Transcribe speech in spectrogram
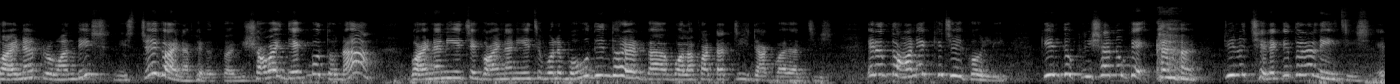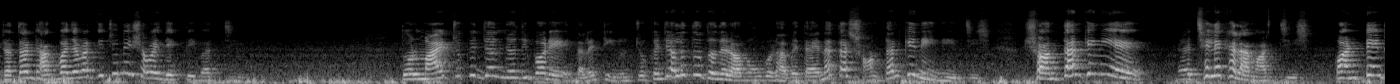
গয়নার প্রমাণ দিস, নিশ্চয়ই গয়না ফেরত পাবি। সবাই দেখব তো না? গয়না নিয়েছে গয়না নিয়েছে বলে বহুদিন ধরে গলা ফাটাচ্ছিস, ডাক বাজাচ্ছিস। এরকম তো অনেক কিছুই করলি। কিন্তু কৃষাণুকে টিনু ছেলেকে তোরা নিয়েছিস। এটা তো আর ঢাক বাজাবার কিছু নেই, সবাই দেখতেই পাচ্ছি। তোর মায়ের চোখের জল যদি পড়ে, তাহলে টিনুর চোখের জলও তো তোদের অমঙ্গল হবে, তাই না? তার সন্তানকে নিয়ে নিয়েছিস। সন্তানকে নিয়ে ছেলে খেলা মারছিস কন্টেন্ট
